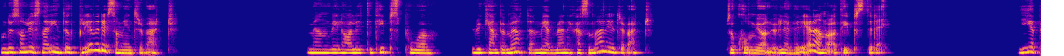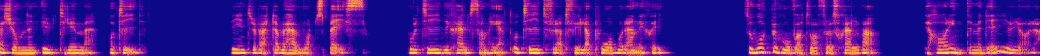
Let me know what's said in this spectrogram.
Om du som lyssnar inte upplever dig som introvert, men vill ha lite tips på hur du kan bemöta en medmänniska som är introvert, så kommer jag nu leverera några tips till dig. Ge personen utrymme och tid. Vi introverta behöver vårt space vår tid i självsamhet och tid för att fylla på vår energi. Så vårt behov av att vara för oss själva, det har inte med dig att göra.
